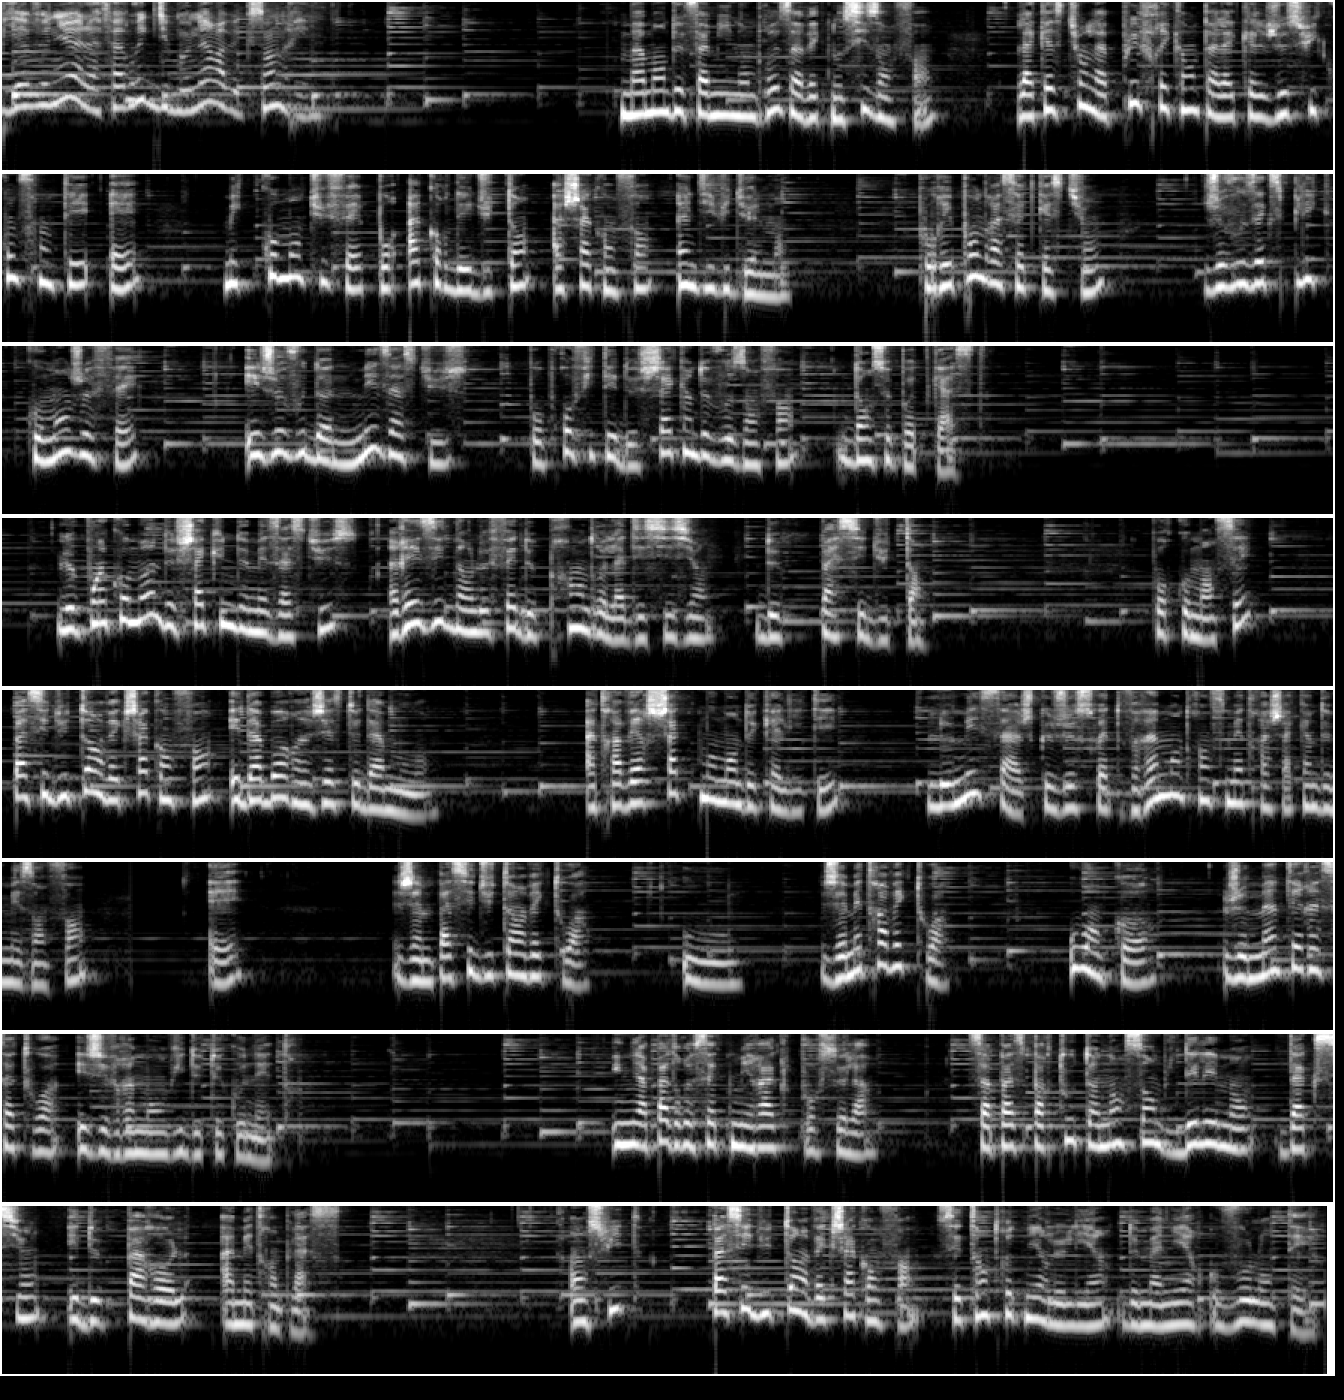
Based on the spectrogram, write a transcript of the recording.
Bienvenue à la Fabrique du Bonheur avec Sandrine. Maman de famille nombreuse avec nos six enfants, la question la plus fréquente à laquelle je suis confrontée est Mais comment tu fais pour accorder du temps à chaque enfant individuellement? Pour répondre à cette question, je vous explique comment je fais et je vous donne mes astuces pour profiter de chacun de vos enfants dans ce podcast. Le point commun de chacune de mes astuces réside dans le fait de prendre la décision, de passer du temps. Pour commencer, passer du temps avec chaque enfant est d'abord un geste d'amour. À travers chaque moment de qualité, le message que je souhaite vraiment transmettre à chacun de mes enfants est J'aime passer du temps avec toi ou J'aime être avec toi ou encore Je m'intéresse à toi et j'ai vraiment envie de te connaître. Il n'y a pas de recette miracle pour cela. Ça passe par tout un ensemble d'éléments, d'actions et de paroles à mettre en place. Ensuite, passer du temps avec chaque enfant, c'est entretenir le lien de manière volontaire.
